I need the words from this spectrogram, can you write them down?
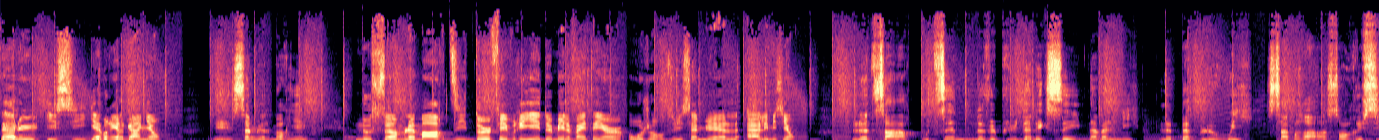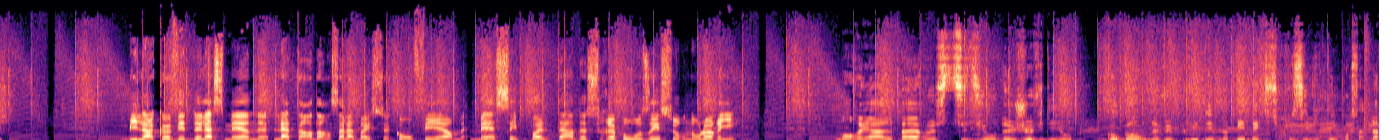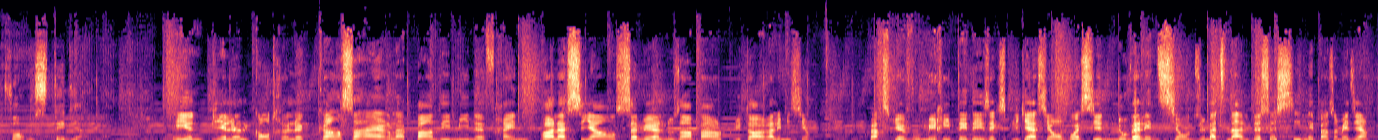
Salut, ici Gabriel Gagnon. Et Samuel Morier. Nous sommes le mardi 2 février 2021. Aujourd'hui, Samuel, à l'émission. Le tsar Poutine ne veut plus d'Alexei Navalny. Le peuple, oui, ça brasse en Russie. Bilan COVID de la semaine, la tendance à la baisse se confirme, mais c'est pas le temps de se reposer sur nos lauriers. Montréal perd un studio de jeux vidéo. Google ne veut plus développer d'exclusivité pour sa plateforme Stadia. Et une pilule contre le cancer, la pandémie ne freine pas la science. Samuel nous en parle plus tard à l'émission. Parce que vous méritez des explications, voici une nouvelle édition du matinal de Ceci n'est pas un média.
